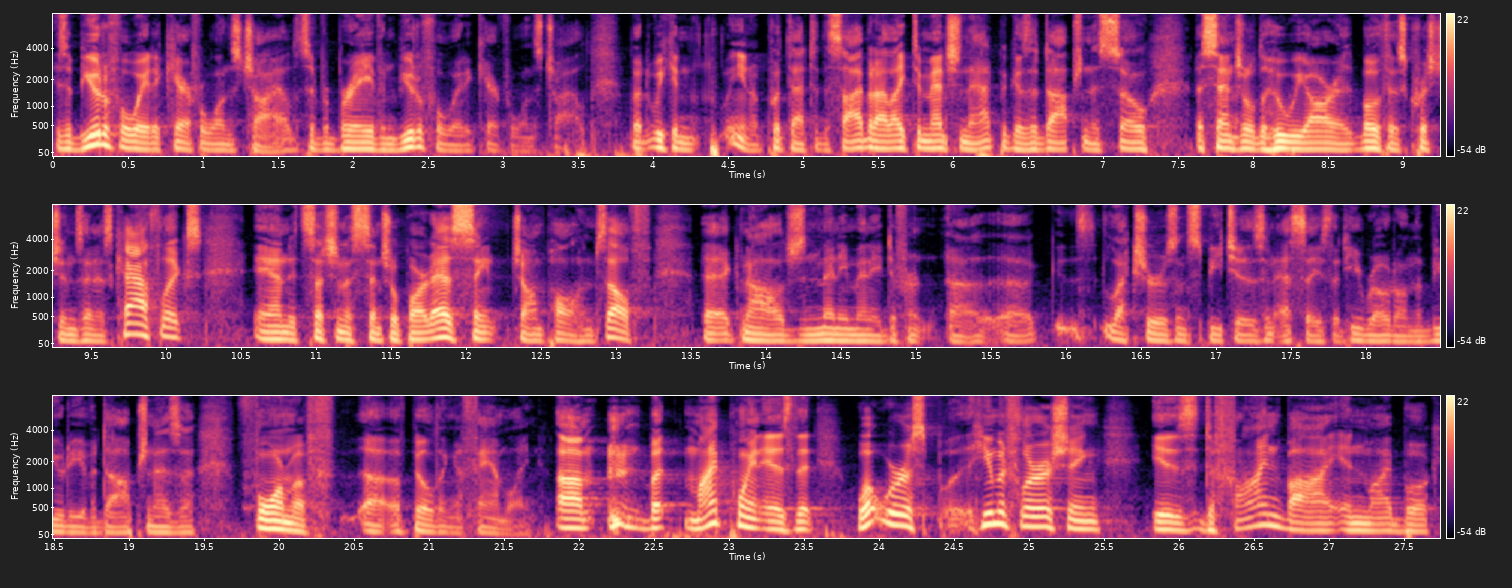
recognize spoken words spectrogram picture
is a beautiful way to care for one's child. It's a brave and beautiful way to care for one's child. But we can you know put that to the side. But I like to mention that because adoption is so essential to who we are, both as Christians and as Catholics, and it's such an essential part, as Saint John Paul himself acknowledged in many, many different uh, uh, lectures and speeches and essays that he wrote on the beauty of adoption as a form of, uh, of building a family. Um, but my point is that what we're human flourishing is defined by in my book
